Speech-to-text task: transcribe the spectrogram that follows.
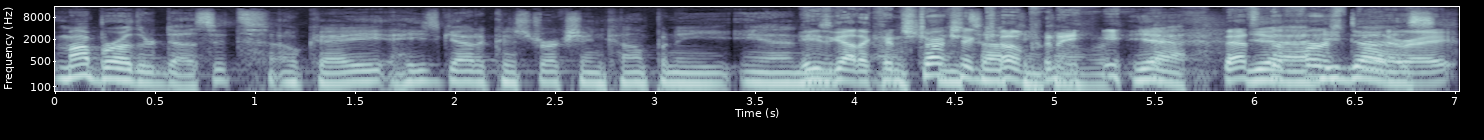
my brother does it. Okay, he's got a construction company in. He's got a uh, construction Kentucky company. Yeah, That's the yeah, first he bit, does. right?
